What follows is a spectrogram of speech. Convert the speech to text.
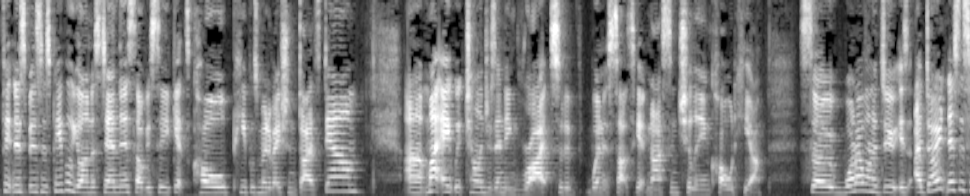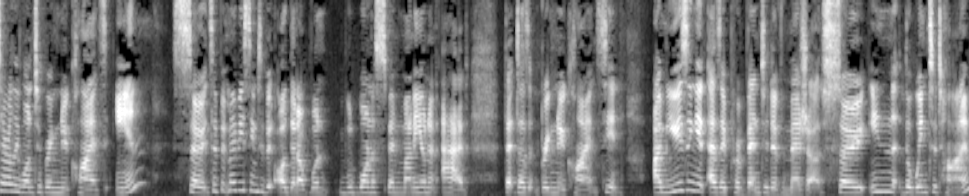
fitness business people, you'll understand this. Obviously, it gets cold, people's motivation dies down. Uh, my eight week challenge is ending right sort of when it starts to get nice and chilly and cold here. So, what I want to do is, I don't necessarily want to bring new clients in. So, it's a bit, maybe seems a bit odd that I would, would want to spend money on an ad that doesn't bring new clients in. I'm using it as a preventative measure. So, in the winter time,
